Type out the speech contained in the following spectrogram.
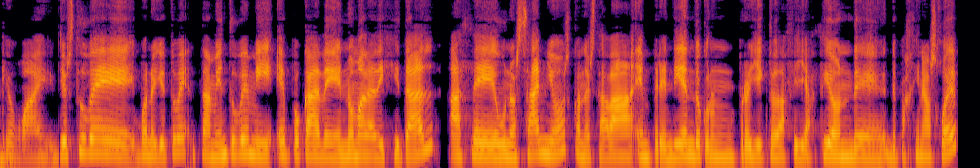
Qué guay. Yo estuve, bueno, yo tuve, también tuve mi época de nómada digital hace unos años, cuando estaba emprendiendo con un proyecto de afiliación de, de páginas web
